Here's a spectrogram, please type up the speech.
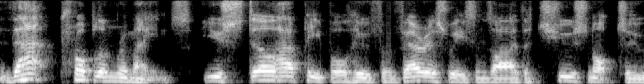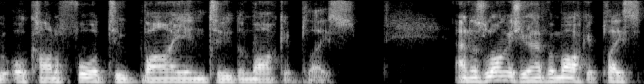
that problem remains. You still have people who, for various reasons, either choose not to or can't afford to buy into the marketplace. And as long as you have a marketplace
